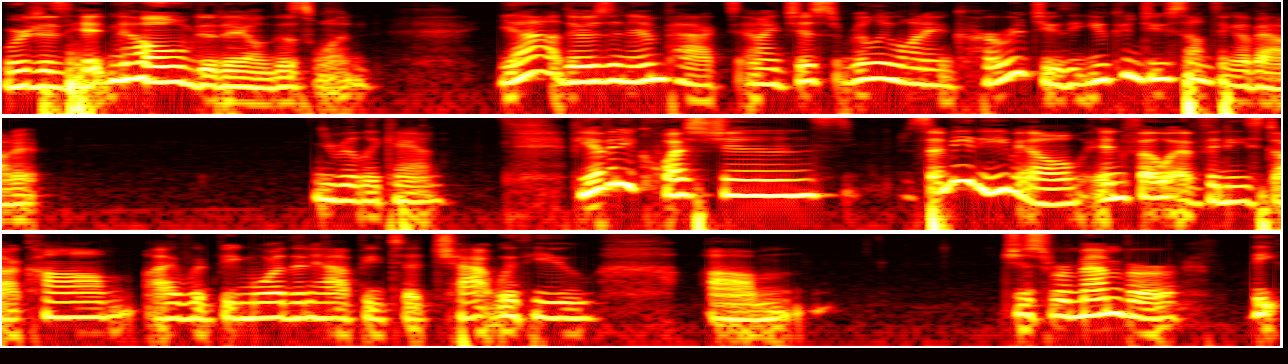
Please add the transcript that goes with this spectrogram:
we're just hitting home today on this one. Yeah, there's an impact, and I just really want to encourage you that you can do something about it. You really can. If you have any questions, send me an email info at venice.com. I would be more than happy to chat with you. Um, just remember the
